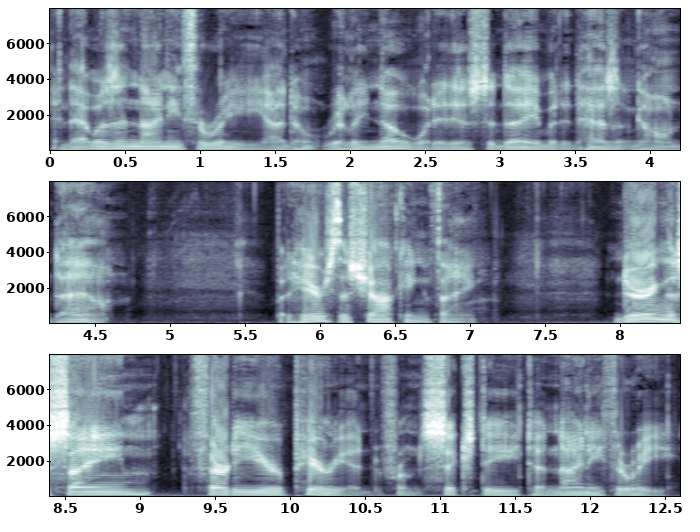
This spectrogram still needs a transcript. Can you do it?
And that was in 93 i don't really know what it is today but it hasn't gone down. But here's the shocking thing. During the same 30 year period from 60 to 93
